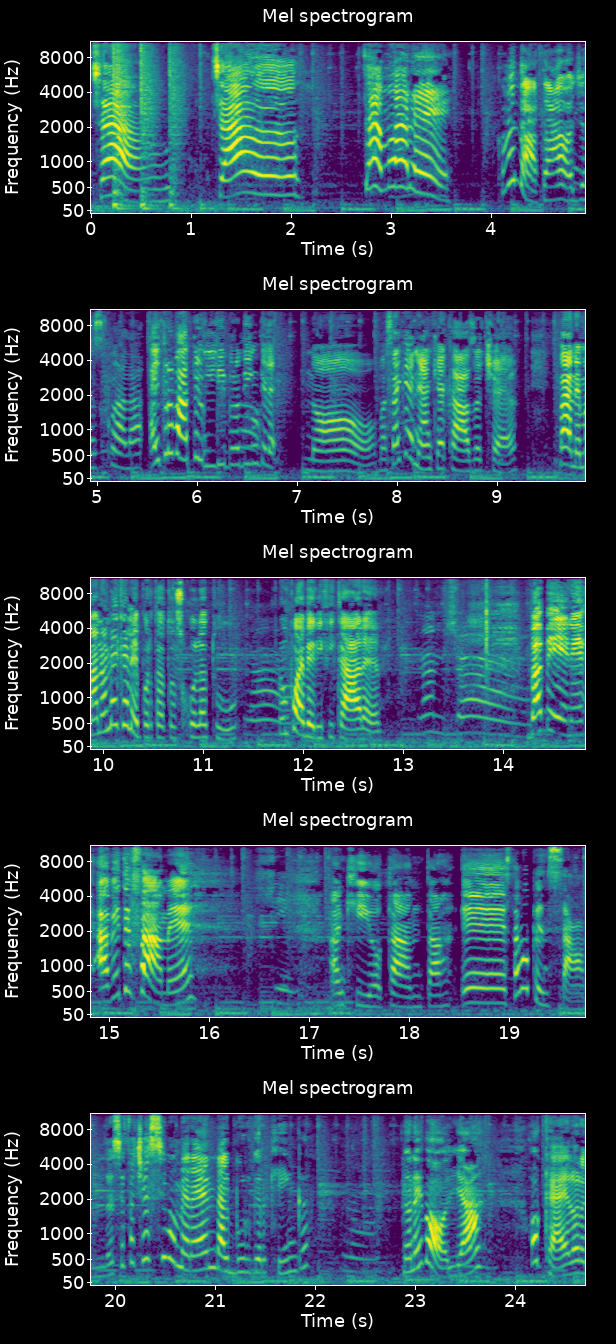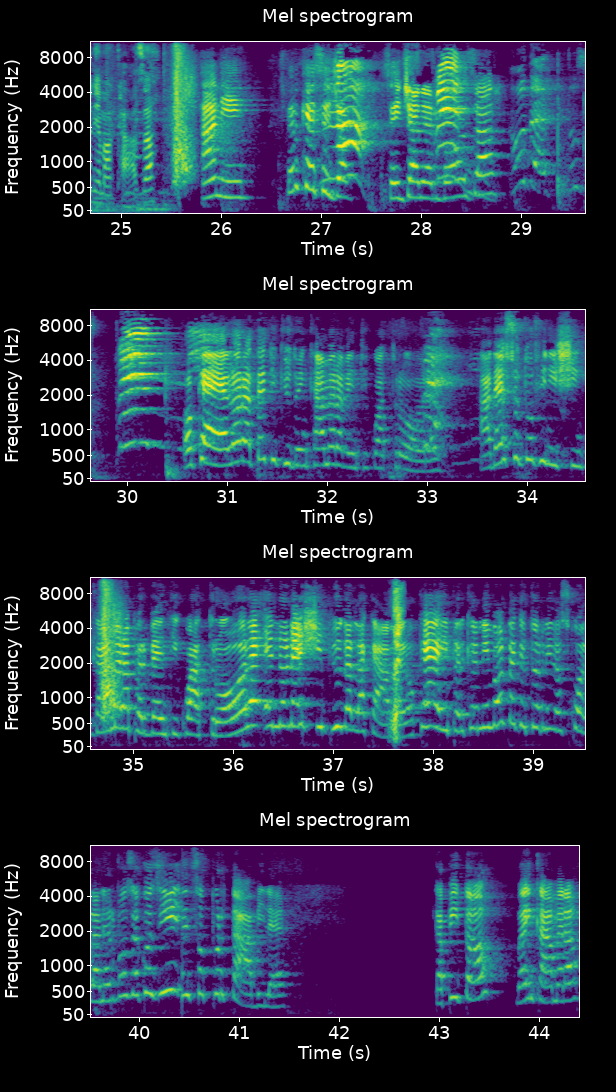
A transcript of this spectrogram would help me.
Ciao! Ciao! Ciao amore! Com'è andata oggi a scuola? Hai trovato il libro di inglese? No, ma sai che neanche a casa c'è? Vane, ma non è che l'hai portato a scuola tu? No. Non puoi verificare? Non c'è. Va bene, avete fame? Sì. Anch'io, tanta. E stavo pensando, se facessimo merenda al Burger King? No. Non hai voglia? Ok, allora andiamo a casa. Ani, perché sei già, sei già nervosa? Ok, allora a te ti chiudo in camera 24 ore. Adesso tu finisci in camera per 24 ore e non esci più dalla camera, ok? Perché ogni volta che torni da scuola nervosa così è insopportabile. Capito? Vai in camera.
